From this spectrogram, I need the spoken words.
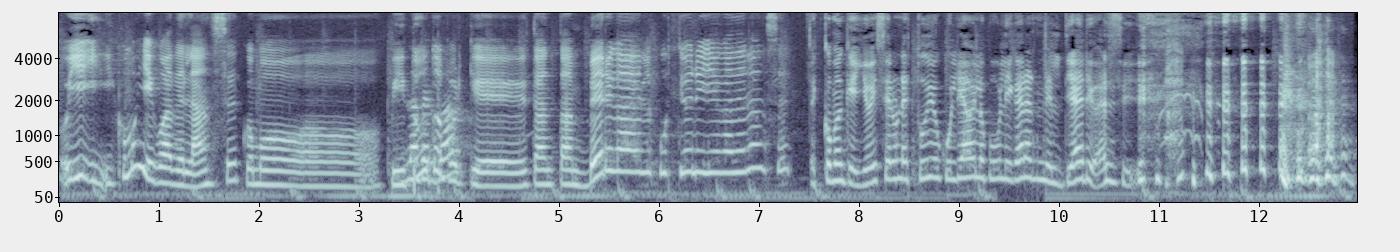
Oye, ¿y, cómo llegó a The Lancet como pituto? verdad- Porque tan tan verga el cuestión y llega a The Lancet. Es como que yo hiciera un estudio culiado y lo publicaran en el diario, así.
